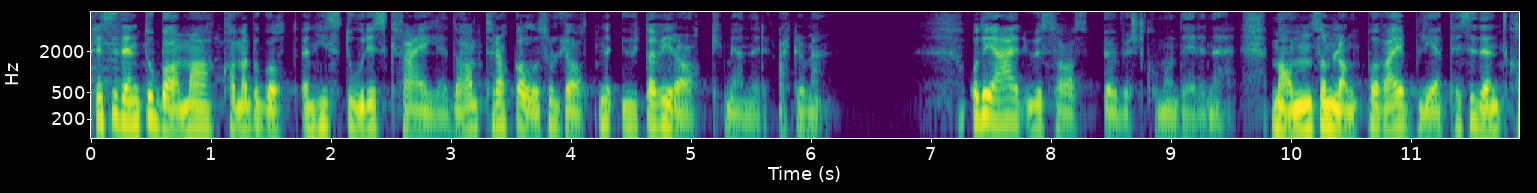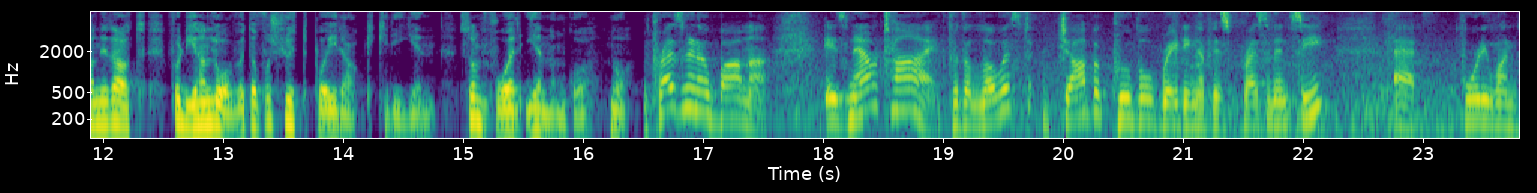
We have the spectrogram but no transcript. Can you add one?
President Obama kan ha begått en historisk feil da han trakk alle soldatene ut av Irak, mener Ackerman. Og det er USAs øverstkommanderende. Mannen som langt på vei ble presidentkandidat fordi han lovet å få slutt på Irak-krigen, som får gjennomgå nå. President Obama is now tied for the lowest job approval rating of his presidency at 41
